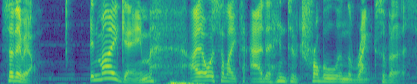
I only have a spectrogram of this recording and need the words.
so there we are. In my game, I also like to add a hint of trouble in the ranks of Earth.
